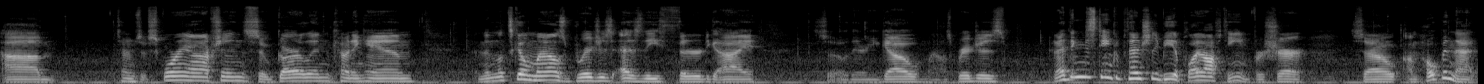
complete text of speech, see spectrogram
Um, in terms of scoring options, so Garland, Cunningham, and then let's go Miles Bridges as the third guy. So there you go, Miles Bridges. And I think this team could potentially be a playoff team for sure. So I'm hoping that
